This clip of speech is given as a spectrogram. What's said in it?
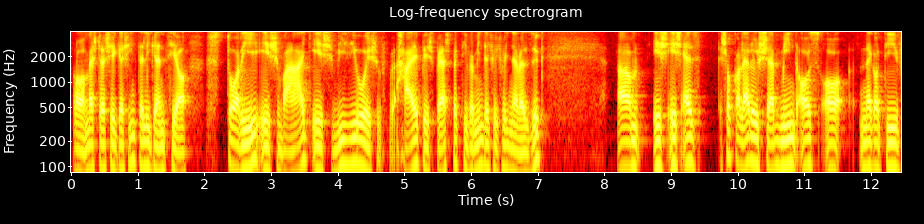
a mesterséges intelligencia story és vágy és vízió és hype és perspektíva, mindegy, hogy hogy nevezzük, um, és, és ez sokkal erősebb, mint az a negatív,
